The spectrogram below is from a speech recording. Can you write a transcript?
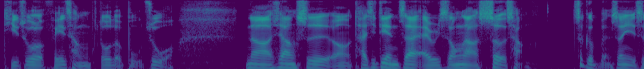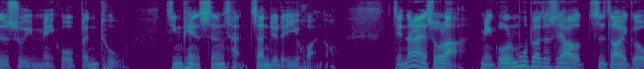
提出了非常多的补助哦。那像是呃台积电在 Arizona 设厂，这个本身也是属于美国本土晶片生产战略的一环哦。简单来说啦，美国的目标就是要制造一个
